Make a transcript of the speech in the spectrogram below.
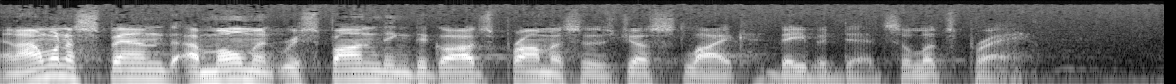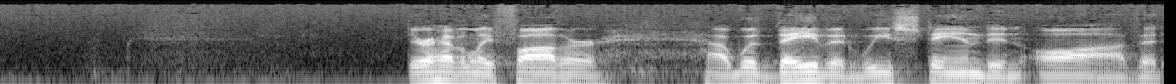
And I want to spend a moment responding to God's promises just like David did. So let's pray. Dear Heavenly Father, uh, with David, we stand in awe that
